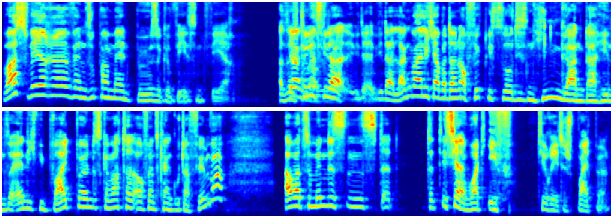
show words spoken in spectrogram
was wäre, wenn Superman böse gewesen wäre? Also, ja, das klingt genau. jetzt wieder, wieder, wieder langweilig, aber dann auch wirklich so diesen Hingang dahin, so ähnlich wie Brightburn das gemacht hat, auch wenn es kein guter Film war. Aber zumindestens, das, das ist ja What If, theoretisch, Brightburn.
